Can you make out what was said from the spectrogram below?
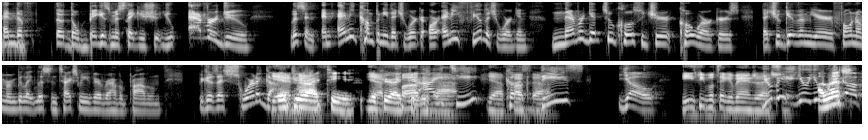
And the the, the biggest mistake you should you ever do. Listen, in any company that you work at or any field that you work in, never get too close with your coworkers that you give them your phone number and be like, listen, text me if you ever have a problem. Because I swear to God, Yeah, if you're nah. IT, Yeah, if you're fuck for IT, that. IT, Yeah, because these, yo, These people take advantage of that you be you you Unless- up.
